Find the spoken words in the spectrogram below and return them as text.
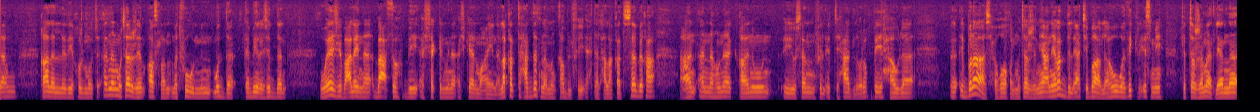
له قال الذي يقول موت أن المترجم أصلا مدفون من مدة كبيرة جدا. ويجب علينا بعثه بالشكل من الأشكال معينة. لقد تحدثنا من قبل في إحدى الحلقات السابقة عن أن هناك قانون يسن في الاتحاد الأوروبي حول إبراز حقوق المترجم يعني رد الاعتبار له وذكر اسمه في الترجمات لأن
